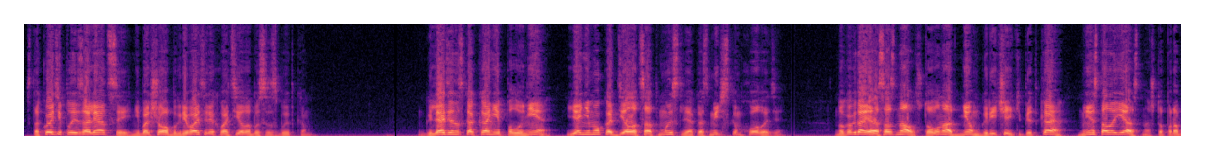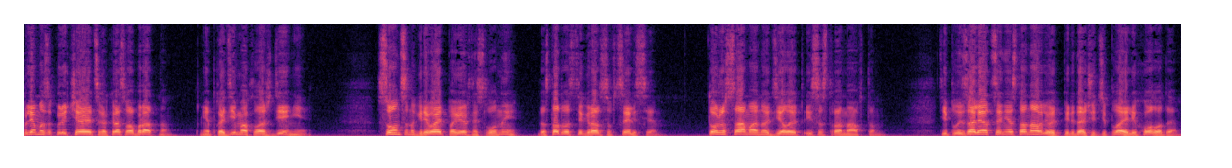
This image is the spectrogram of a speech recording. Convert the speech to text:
С такой теплоизоляцией небольшого обогревателя хватило бы с избытком. Глядя на скакание по Луне, я не мог отделаться от мысли о космическом холоде. Но когда я осознал, что Луна днем горячей кипятка, мне стало ясно, что проблема заключается как раз в обратном. Необходимо охлаждение. Солнце нагревает поверхность Луны до 120 градусов Цельсия. То же самое оно делает и с астронавтом. Теплоизоляция не останавливает передачу тепла или холода,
